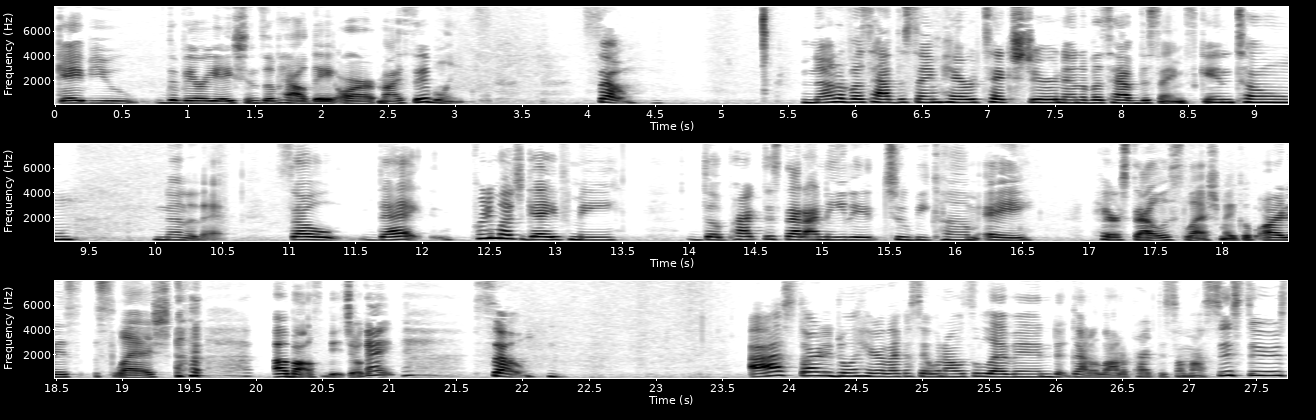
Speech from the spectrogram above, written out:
gave you the variations of how they are my siblings. So, none of us have the same hair texture, none of us have the same skin tone, none of that. So that pretty much gave me the practice that I needed to become a hairstylist slash makeup artist slash a boss bitch, okay? So I started doing hair, like I said, when I was 11. Got a lot of practice on my sisters.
